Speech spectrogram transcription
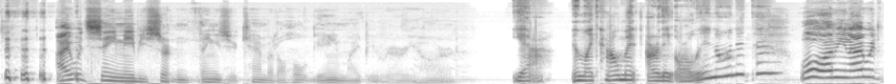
I would say maybe certain things you can, but a whole game might be very hard. Yeah, and like how many are they all in on it then? Well, I mean, I would.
